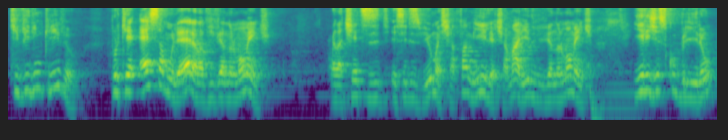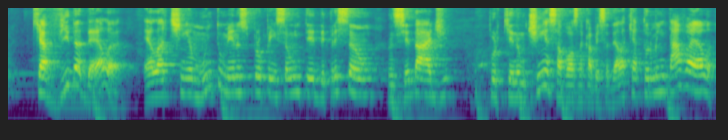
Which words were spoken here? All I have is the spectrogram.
Que vida incrível! Porque essa mulher, ela vivia normalmente ela tinha esse desvio, mas tinha família, tinha marido, vivia normalmente. E eles descobriram que a vida dela, ela tinha muito menos propensão em ter depressão, ansiedade, porque não tinha essa voz na cabeça dela que atormentava ela.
